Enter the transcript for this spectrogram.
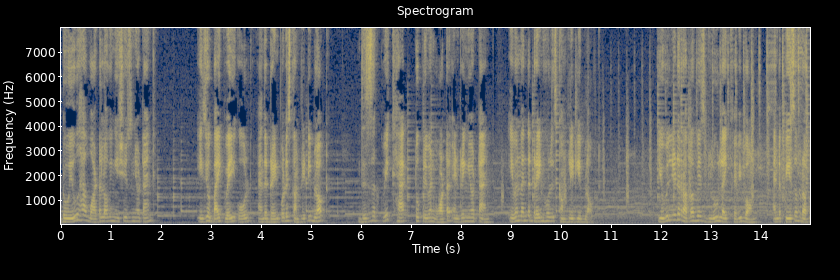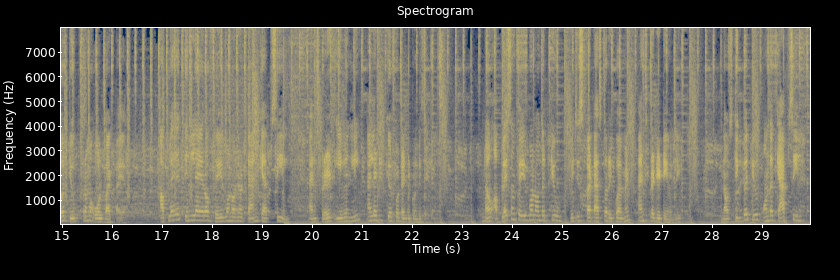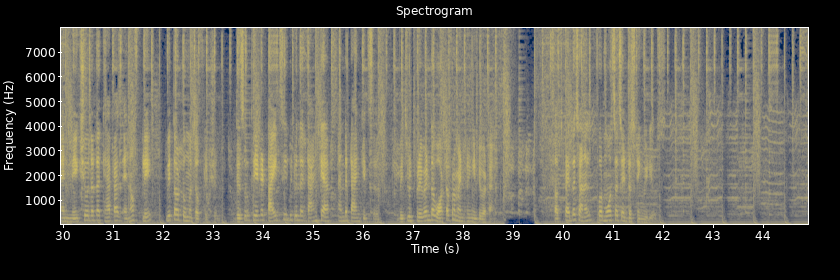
Do you have waterlogging issues in your tank? Is your bike very old and the drain port is completely blocked? This is a quick hack to prevent water entering your tank even when the drain hole is completely blocked. You will need a rubber based glue like Fevibond and a piece of rubber tube from an old bike tire. Apply a thin layer of Fevibond on your tank cap seal and spread it evenly and let it cure for 10 to 20 seconds. Now apply some Fevibond on the tube which is cut as per requirement and spread it evenly. Now stick the tube on the cap seal and make sure that the cap has enough play without too much of friction. This will create a tight seal between the tank cap and the tank itself, which will prevent the water from entering into your tank. Subscribe the channel for more such interesting videos.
